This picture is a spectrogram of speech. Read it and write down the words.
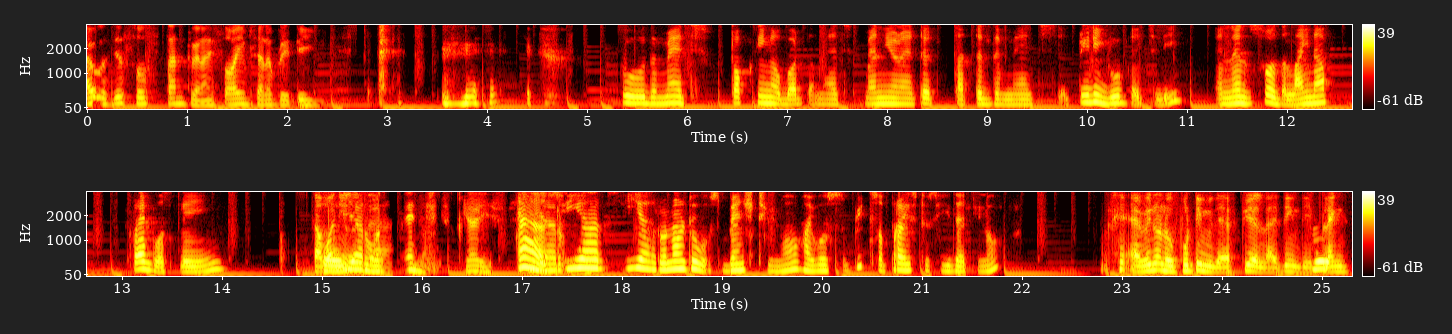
I was just so stunned when I saw him celebrating. so the match. Talking about the match, Man United started the match pretty good actually, and then so the lineup. Fred was playing. Cavani CR was was benched, guys. Yeah, CR CR, CR Ronaldo was benched. You know, I was a bit surprised to see that. You know, Everyone who put him in the FPL, I think they blanked.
